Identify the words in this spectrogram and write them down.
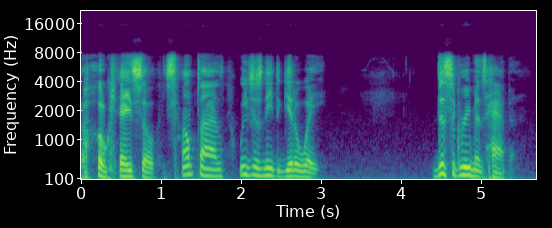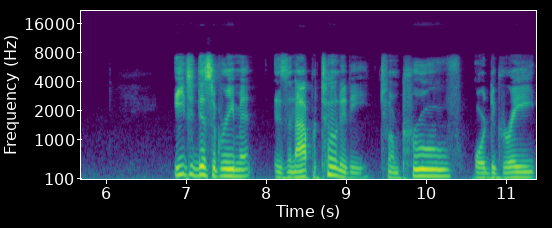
Okay, so sometimes we just need to get away. Disagreements happen. Each disagreement is an opportunity to improve or degrade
